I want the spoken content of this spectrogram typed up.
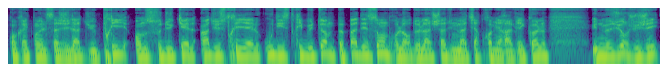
Concrètement, il s'agit là du prix en dessous duquel industriel ou distributeur ne peut pas descendre lors de l'achat d'une matière première agricole. Une mesure jugée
